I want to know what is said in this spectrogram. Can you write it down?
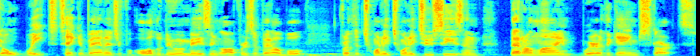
Don't wait to take advantage of all the new amazing offers available for the 2022 season. Bet online where the game starts.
